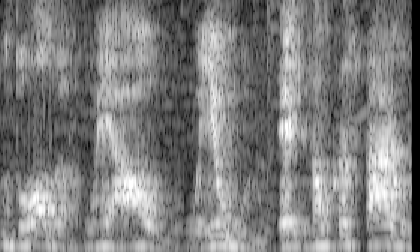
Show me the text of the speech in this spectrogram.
O dólar, o real, o euro, né? eles alcançaram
